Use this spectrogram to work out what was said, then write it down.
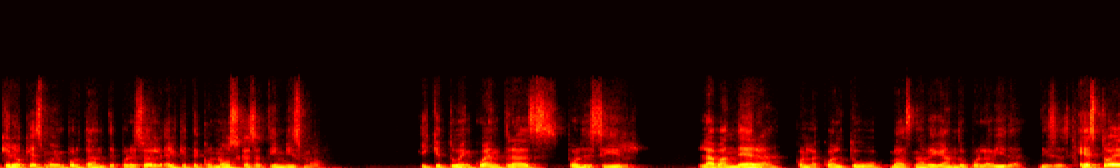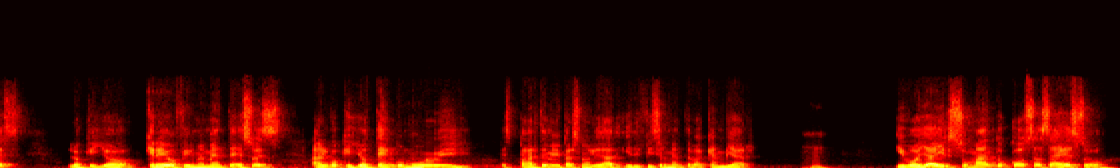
creo que es muy importante, por eso el, que te conozcas a ti mismo y que tú encuentras, por decir, la bandera con la cual tú vas navegando por la vida. Dices, esto es lo que yo creo firmemente, eso es algo que yo tengo muy, es parte de mi personalidad y difícilmente va a cambiar. Y voy a ir sumando cosas a eso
